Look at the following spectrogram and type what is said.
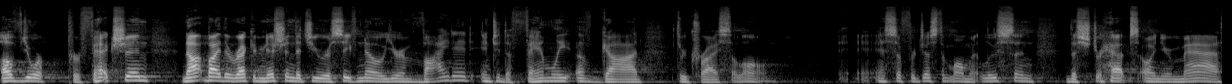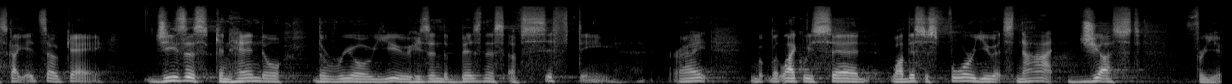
of your perfection, not by the recognition that you receive. No, you're invited into the family of God through Christ alone. And so, for just a moment, loosen the straps on your mask. Like, it's okay. Jesus can handle the real you. He's in the business of sifting right? But, but like we said, while this is for you, it's not just for you.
